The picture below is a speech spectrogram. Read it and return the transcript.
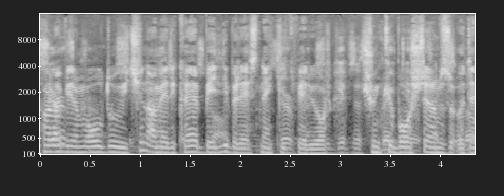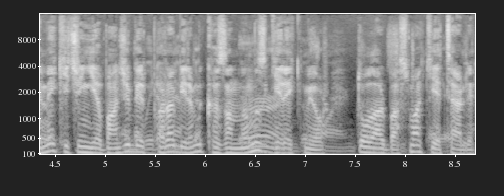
para birimi olduğu için Amerika'ya belli bir esneklik veriyor. Çünkü borçlarımızı ödemek için yabancı bir para birimi kazanmamız gerekmiyor. Dolar basmak yeterli.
